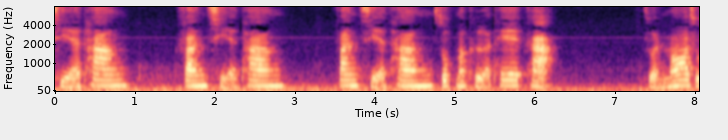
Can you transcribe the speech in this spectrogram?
茄汤番茄汤番茄汤ซุปมะเขือเทศค่ะ ส่วนหม้อสุ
